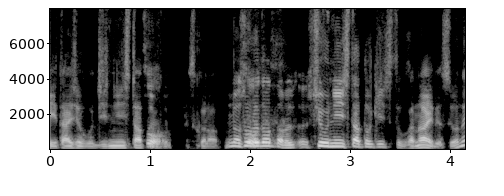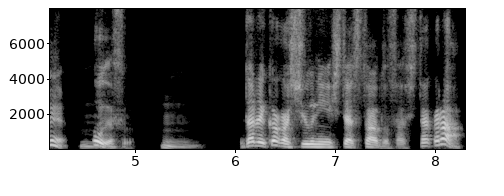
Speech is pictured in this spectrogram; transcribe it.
夷大将軍を辞任したということですから、まあそれだったら就任した時とかないですよね。んそうです。うん誰かが就任してスタートさせたから、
